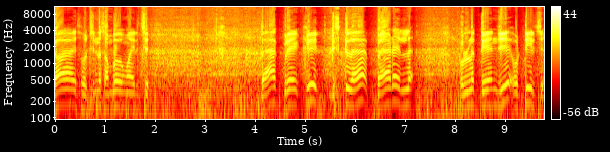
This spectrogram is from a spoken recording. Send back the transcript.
காய்ஸ் ஒரு சின்ன சம்பவம் ஆயிடுச்சு பேக் பிரேக்கு டிஸ்கில் பேடே இல்லை. ஃபுல்லாக தேஞ்சு ஒட்டிருச்சு.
